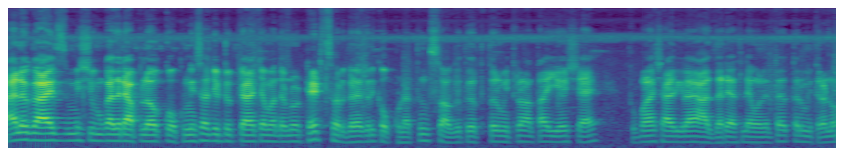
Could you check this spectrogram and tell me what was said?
हॅलो गायज मी शुभम आपलं कोकणीचा यूट्यूब चॅनलच्या माध्यमातून थेट स्वर्गनगरी कोकणातून स्वागत करतो. तर मित्रांनो आता यश आहे. तो पण शाळेत गेला आहे आजारी असल्यामुळे. तर तर मित्रांनो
